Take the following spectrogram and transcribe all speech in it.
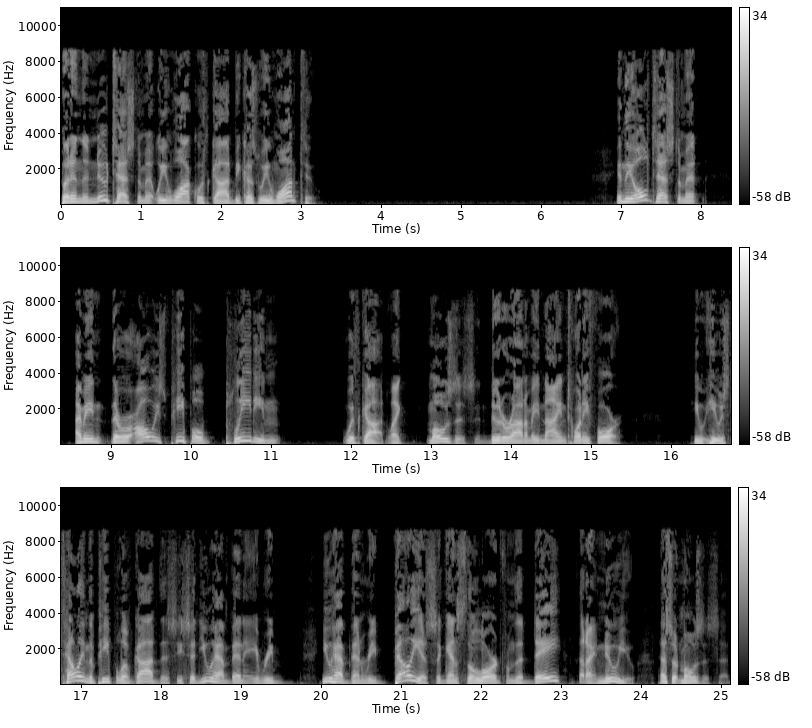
But in the New Testament, we walk with God because we want to. In the Old Testament, I mean, there were always people pleading with God, like Moses in Deuteronomy 9:24. He he was telling the people of God this. He said, "You have been a re- you have been rebellious against the Lord from the day that I knew you." That's what Moses said.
